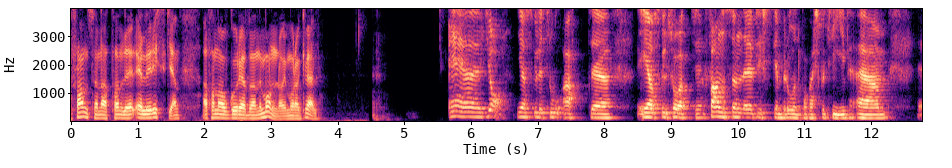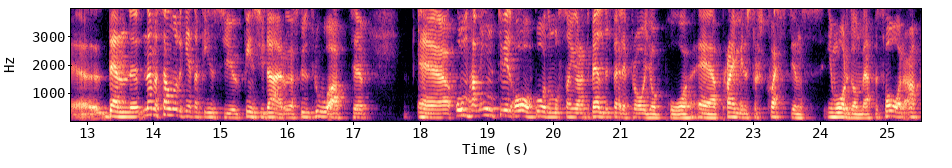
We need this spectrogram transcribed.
chansen att han, eller risken, att han avgår redan imorgon då, imorgon kväll? Eh, ja, jag skulle tro att eh, jag skulle tro att fanns en risken beroende på perspektiv. Ehm, eh, den, nej sannolikheten finns ju, finns ju där och jag skulle tro att Eh, om han inte vill avgå då måste han göra ett väldigt, väldigt bra jobb på eh, Prime Ministers Questions i morgon med att besvara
